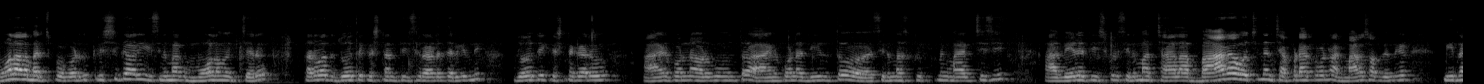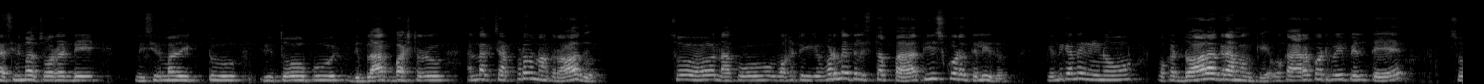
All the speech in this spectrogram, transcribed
మూలాలు మర్చిపోకూడదు. కృష్ణ గారు ఈ సినిమాకి మూలం ఇచ్చారు. తర్వాత జ్యోతి కృష్ణని తీసుకురావడం జరిగింది. జ్యోతి కృష్ణ గారు ఆయనకున్న అనుభవంతో ఆయనకున్న దీంతో సినిమా స్క్రిప్ట్ని మార్చేసి ఆ వేరే తీసుకుని సినిమా చాలా బాగా వచ్చిందని చెప్పడానికి కూడా నాకు మనసు అవుతుంది ఎందుకంటే మీరు నా సినిమాలు చూడండి. నీ సినిమా ఇట్టు ఇది తోపు ఇది బ్లాక్ బస్టరు అని నాకు చెప్పడం నాకు రాదు. సో నాకు ఒకటి ఇవ్వడమే తెలుసు తప్ప తీసుకోవడం తెలియదు ఎందుకంటే నేను ఒక డోలా గ్రామంకి ఒక అరకోటి వైపు వెళ్తే సో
